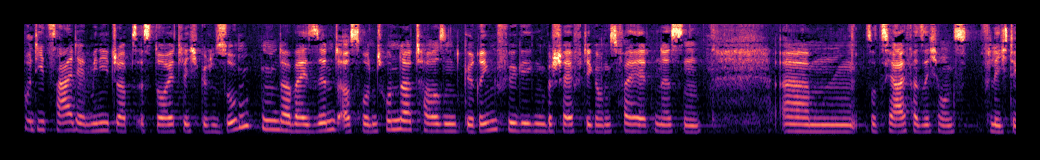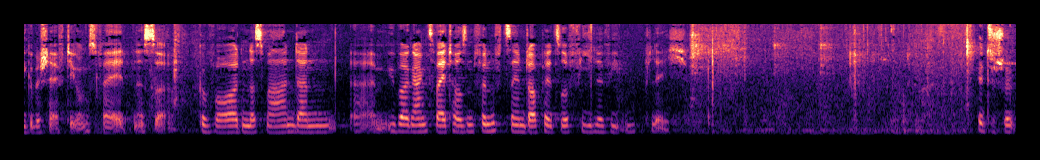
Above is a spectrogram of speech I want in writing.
Und die Zahl der Minijobs ist deutlich gesunken. Dabei sind aus rund 100.000 geringfügigen Beschäftigungsverhältnissen ähm, sozialversicherungspflichtige Beschäftigungsverhältnisse geworden. Das waren dann äh, im Übergang 2015 doppelt so viele wie üblich. Bitte schön.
